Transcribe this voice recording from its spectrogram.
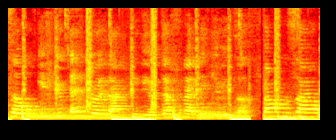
So if you enjoyed that video, definitely give it a thumbs up.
